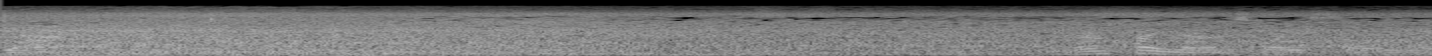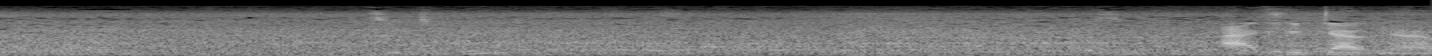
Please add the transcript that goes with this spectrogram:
down. I don't quite notice why he's saying that I'm not. What's he doing? I actually don't know.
